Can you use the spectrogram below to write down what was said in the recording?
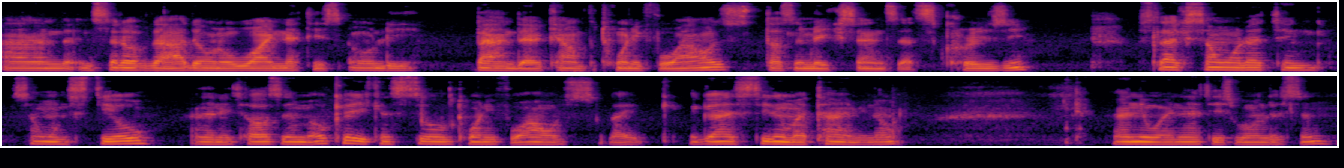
And instead of that I don't know why NetEase only banned their account for 24 hours. Doesn't make sense, that's crazy. It's like someone letting someone steal and then he tells him, okay, you can steal 24 hours. Like, the guy's stealing my time, you know? Anyway, NetEase won't listen.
